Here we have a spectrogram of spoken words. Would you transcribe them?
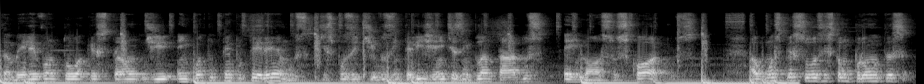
também levantou a questão de em quanto tempo teremos dispositivos inteligentes implantados em nossos corpos. Algumas pessoas estão prontas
